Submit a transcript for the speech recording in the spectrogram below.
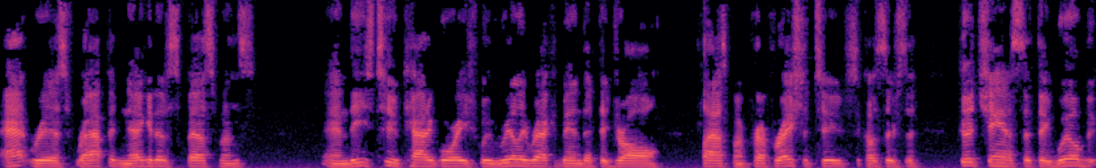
at-risk rapid negative specimens. And these two categories, we really recommend that they draw plasma preparation tubes because there's a good chance that they will be,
